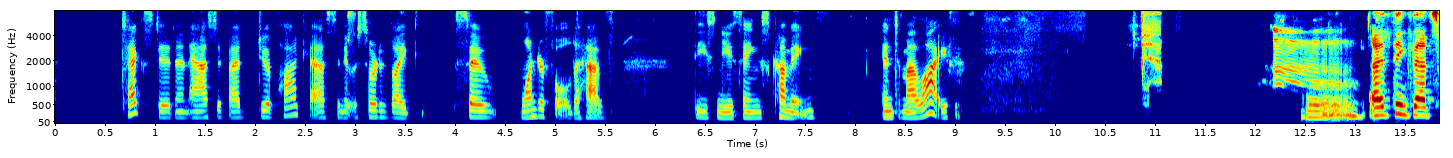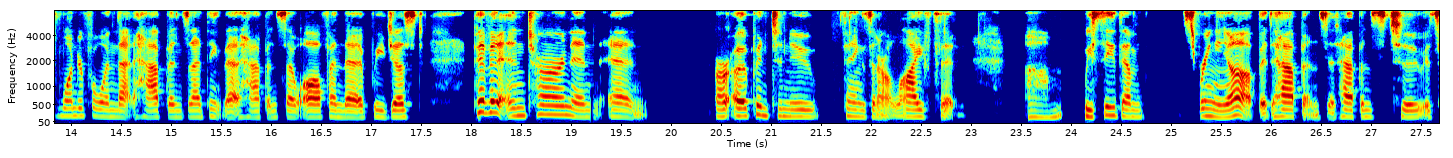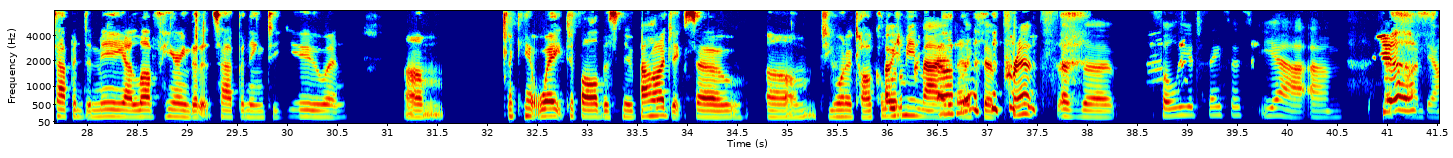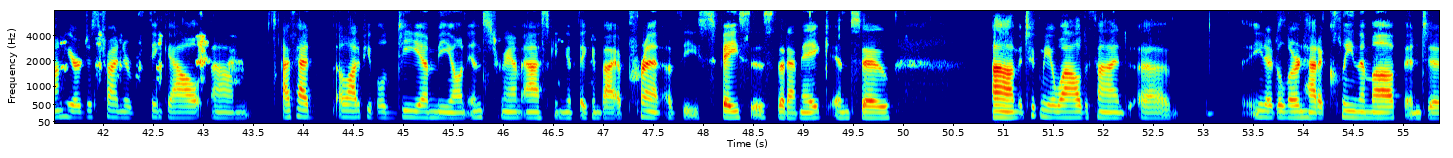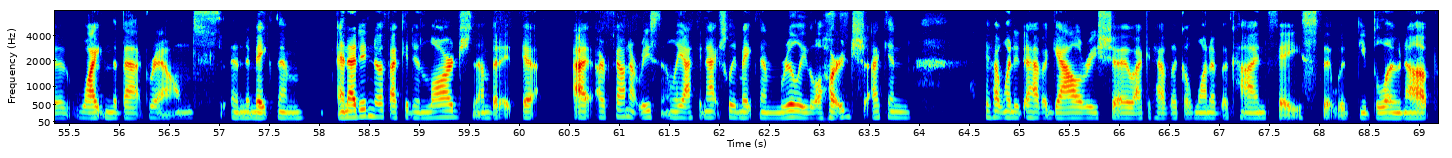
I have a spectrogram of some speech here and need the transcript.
texted and asked if I'd do a podcast, and it was sort of like so wonderful to have these new things coming into my life. Mm, I think that's wonderful when that happens. And I think that happens so often that if we just pivot and turn and, and are open to new things in our life that um, we see them springing up. It happens. It happens to, it's happened to me. I love hearing that it's happening to you. And um, I can't wait to follow this new oh. project. So, um, do you want to talk a little? oh? You mean my like the prints of the foliage faces? Yeah. Um, yes. I'm down here just trying to think out. Um, I've had a lot of people DM me on Instagram asking if they can buy a print of these faces that I make, and so um, it took me a while to find, uh, you know, to learn how to clean them up and to whiten the backgrounds and to make them. And I didn't know if I could enlarge them, but it, it, I, I found out recently I can actually make them really large. I can if I wanted to have a gallery show, I could have like a one of a kind face that would be blown up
